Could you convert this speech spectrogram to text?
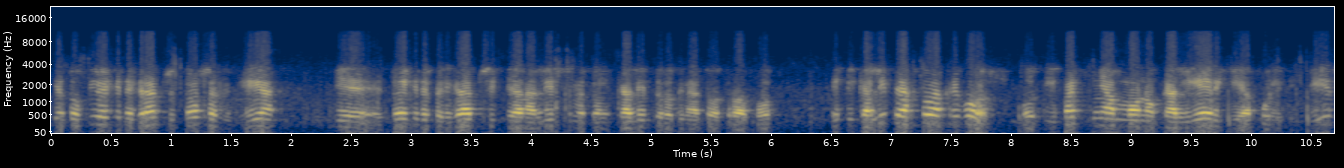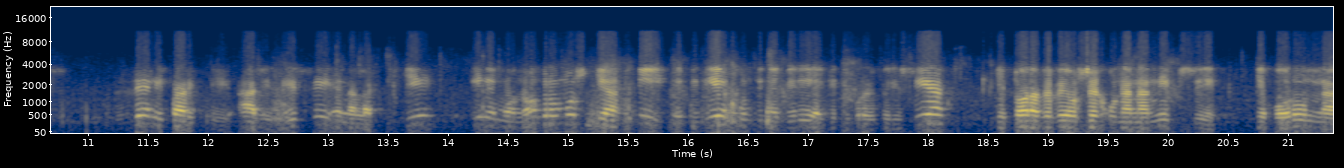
για το οποίο έχετε γράψει τόσα βιβλία και το έχετε περιγράψει και αναλύσει με τον καλύτερο δυνατό τρόπο, επικαλείται αυτό ακριβώς, ότι υπάρχει μια μονοκαλλιέργεια πολιτικής, δεν υπάρχει άλλη λύση, εναλλακτική, είναι μονόδρομος και αυτοί επειδή έχουν την εμπειρία και την προϋπηρεσία και τώρα βεβαίως έχουν ανανύψει και μπορούν να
